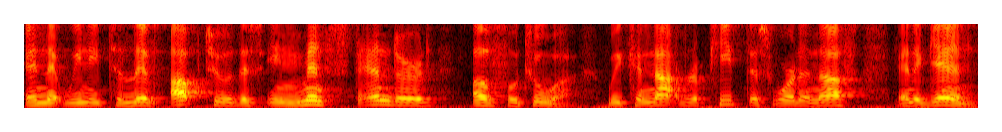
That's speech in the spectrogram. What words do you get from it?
and that we need to live up to this immense standard of futuwa. We cannot repeat this word enough. And again,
